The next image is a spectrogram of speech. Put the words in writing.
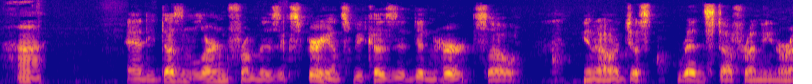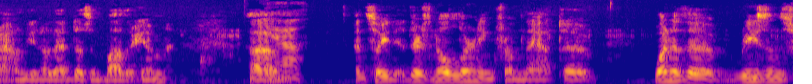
Huh. And he doesn't learn from his experience because it didn't hurt. So, you know, just red stuff running around, you know, that doesn't bother him. Um, yeah. And so he, there's no learning from that. Uh, one of the reasons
